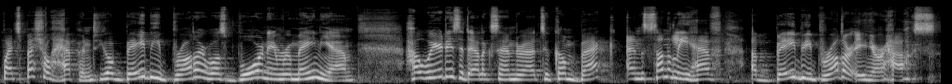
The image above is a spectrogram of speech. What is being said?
quite special happened. Your baby brother was born in Romania. How weird is it, Alexandra, to come back and suddenly have a baby brother in your house?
